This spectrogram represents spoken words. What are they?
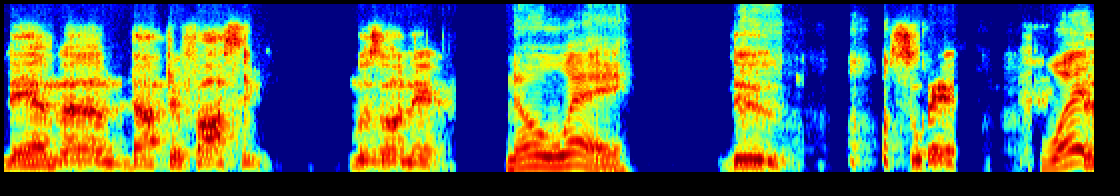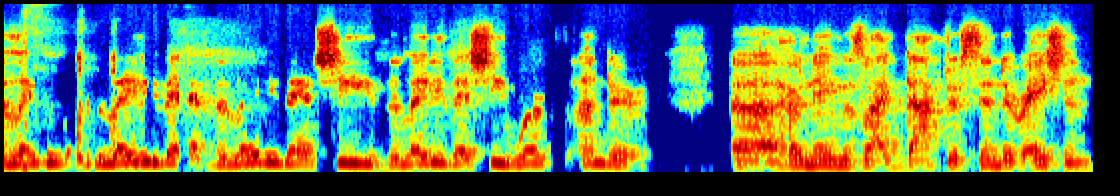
damn, um, Dr. Fauci was on there. No way, dude. swear. What the lady, the lady that the lady that she the lady that she works under, uh, her name is like Dr. Cinderation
